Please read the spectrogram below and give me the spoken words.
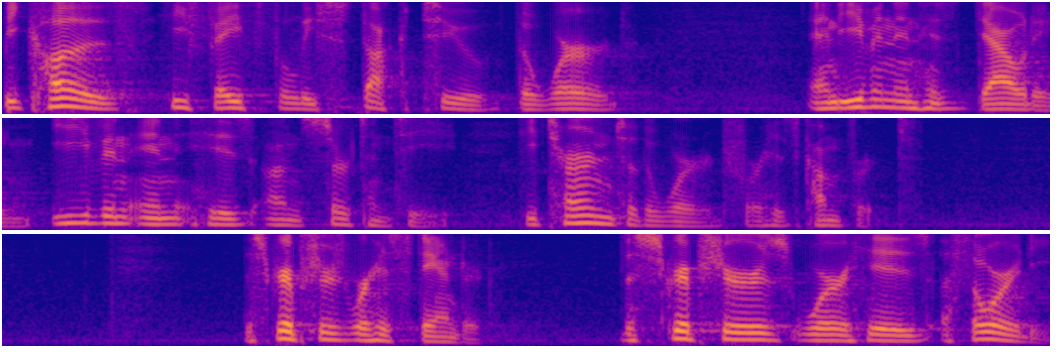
because he faithfully stuck to the word. And even in his doubting, even in his uncertainty, he turned to the word for his comfort. The scriptures were his standard, the scriptures were his authority,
